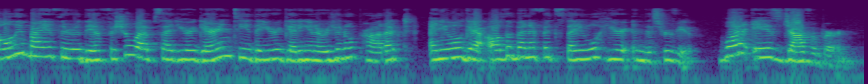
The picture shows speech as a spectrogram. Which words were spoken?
Only buying through the official website, you are guaranteed that you are getting an original product and you will get all the benefits that you will hear in this review. What is Java Burn?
